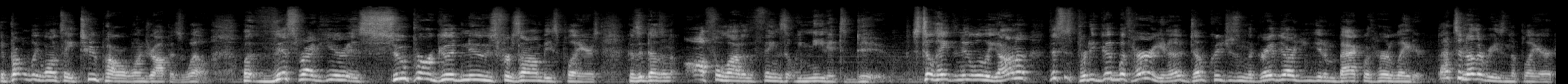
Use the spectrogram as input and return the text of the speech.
It probably wants a two power one drop as well. But this right here is super good news for zombies players because it does an awful lot of the things that we need it to do. Still hate the new Liliana? This is pretty good with her, you know. Dump creatures in the graveyard, you can get them back with her later. That's another reason to play her.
